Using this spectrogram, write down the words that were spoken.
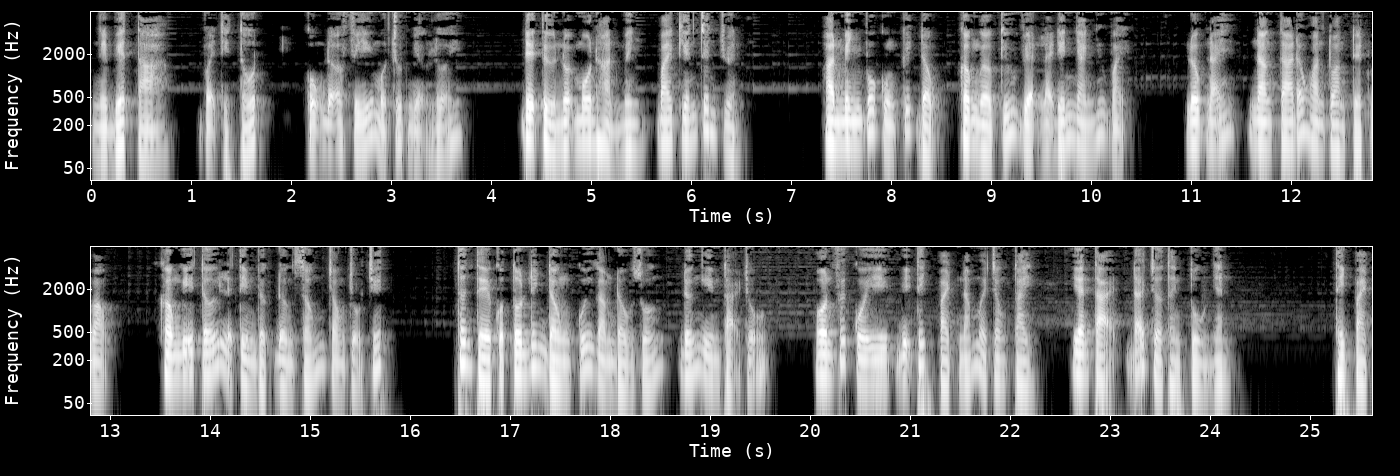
Nghe biết ta, Vậy thì tốt, Cũng đỡ phí một chút miệng lưỡi. Đệ tử nội môn Hàn Minh bài kiến chân truyền. Hàn Minh vô cùng kích động, Không ngờ cứu viện lại đến nhanh như vậy. Lúc nãy, nàng ta đã hoàn toàn tuyệt vọng không nghĩ tới lại tìm được đường sống trong chỗ chết. Thân thể của Tôn Linh Đồng cúi gằm đầu xuống, Đứng im tại chỗ. Hồn phách của y bị thích bạch nắm ở trong tay, Hiện tại đã trở thành tù nhân. Thích bạch,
